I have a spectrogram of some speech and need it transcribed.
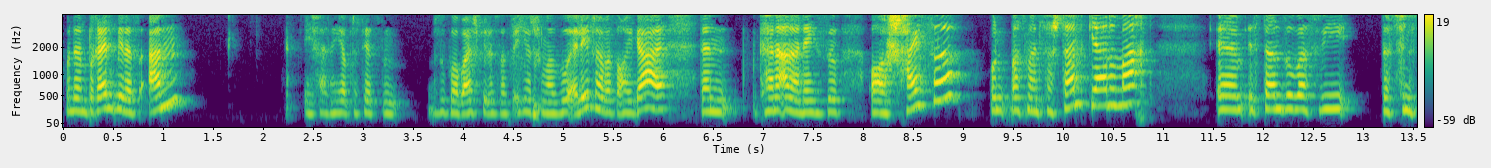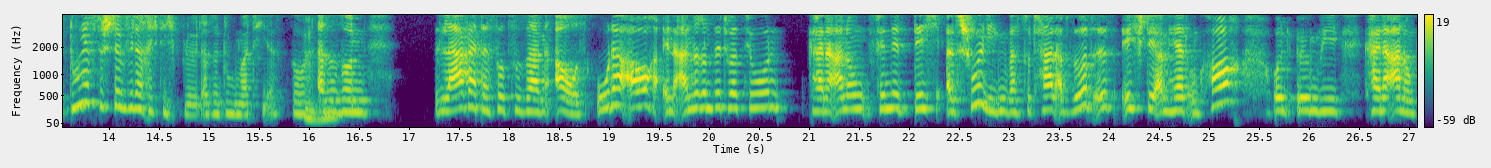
Und dann brennt mir das an. Ich weiß nicht, ob das jetzt ein super Beispiel ist, was ich jetzt schon mal so erlebt habe, ist auch egal. Dann, keine Ahnung, dann denke ich so, oh, scheiße, und was mein Verstand gerne macht, ähm, ist dann sowas wie, das findest du jetzt bestimmt wieder richtig blöd, also du, Matthias. So, mhm. Also so ein, lagert das sozusagen aus. Oder auch in anderen Situationen, keine Ahnung, findet dich als Schuldigen, was total absurd ist. Ich stehe am Herd und koch und irgendwie, keine Ahnung,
